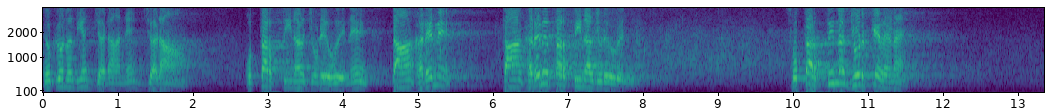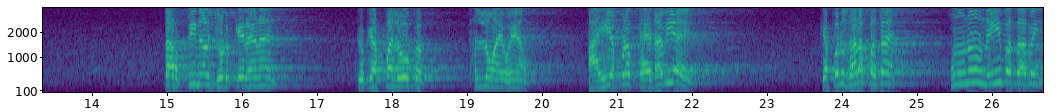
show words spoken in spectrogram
ਕਿਉਂਕਿ ਉਹਨਾਂ ਦੀਆਂ ਜੜਾਂ ਨੇ ਜੜਾਂ। ਉਹ ਧਰਤੀ ਨਾਲ ਜੁੜੇ ਹੋਏ ਨੇ, ਤਾਂ ਖੜੇ ਨੇ, ਤਾਂ ਖੜੇ ਨੇ, ਧਰਤੀ ਨਾਲ ਜੁੜੇ ਹੋਏ ਨੇ। ਸੋ ਧਰਤੀ ਨਾਲ ਜੁੜ ਕੇ ਰਹਿਣਾ ਹੈ। ਧਰਤੀ ਨਾਲ ਜੁੜ ਕੇ ਰਹਿਣਾ ਹੈ, ਕਿਉਂਕਿ ਆਪਾਂ ਲੋਕ ਥੱਲੋਂ ਆਏ ਹੋਏ ਆ ਆਹੀ ਆਪਣਾ ਫਾਇਦਾ ਵੀ ਹੈ, ਕਿ ਆਪਾਂ ਨੂੰ ਸਾਰਾ ਪਤਾ ਹੈ। ਹੁਣ ਉਹਨਾਂ ਨੂੰ ਨਹੀਂ ਪਤਾ ਬਈ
